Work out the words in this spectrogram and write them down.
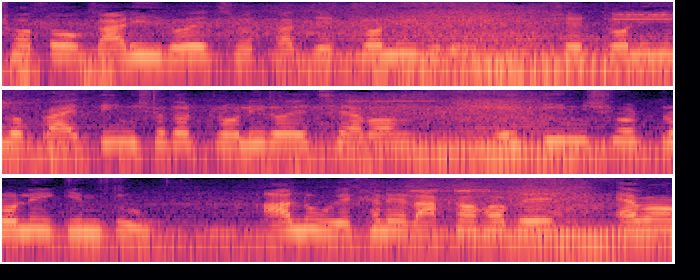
শত গাড়ি রয়েছে, অর্থাৎ যে ট্রলিগুলো, সেই ট্রলিগুলো প্রায় তিন শত ট্রলি রয়েছে এবং এই তিনশো ট্রলি কিন্তু আলু এখানে রাখা হবে এবং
